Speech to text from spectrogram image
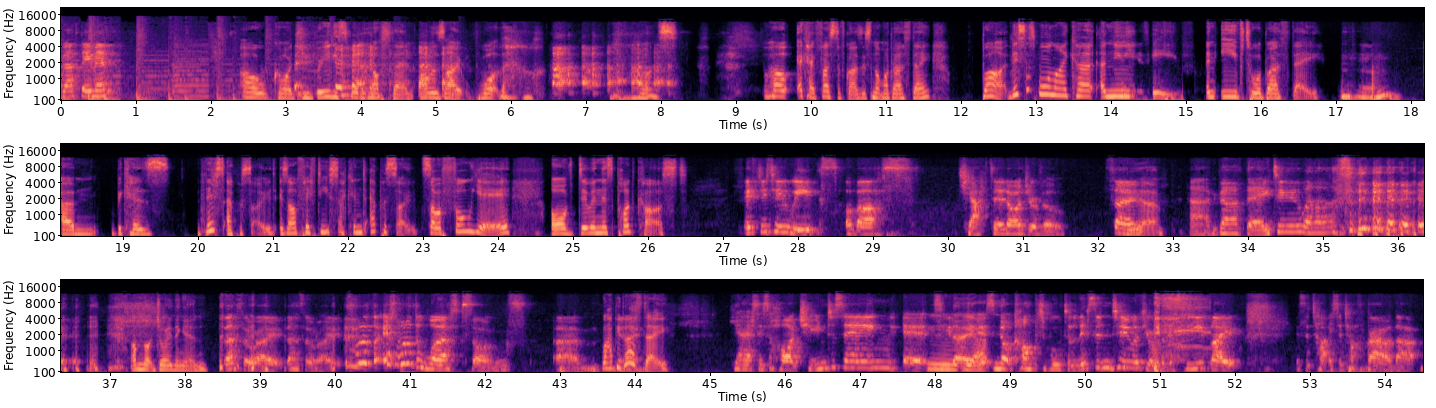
Birthday, Min. Oh God, you really threw me off then. I was like, what the hell? what? Well, okay, first off, guys, it's not my birthday, but this is more like a, a New Year's Eve, an eve to a birthday. Mm-hmm. Um, because this episode is our 52nd episode. So a full year of doing this podcast. 52 weeks of us chatting our drivel. So, Yeah. happy birthday to us. I'm not joining in. That's all right. That's all right. It's one of the, it's one of the worst songs. Um, Well, happy you know. birthday. Yes, it's a hard tune to sing. It's Mm, you know, yeah. it's not comfortable to listen to if you're on the sleep. Like, it's a it's a tough crowd. That,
